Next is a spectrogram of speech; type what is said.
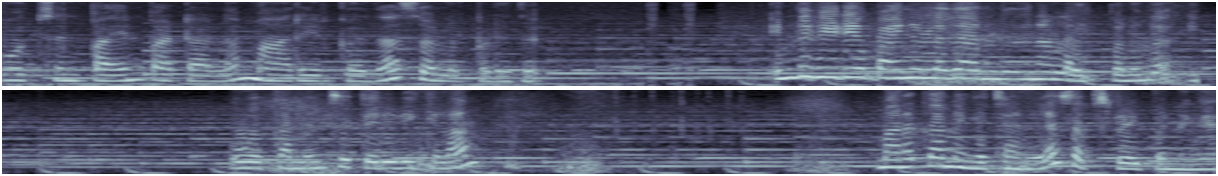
போட்ஸின் பயன்பாட்டால் மாறி இருக்கிறதா சொல்லப்படுது. இந்த வீடியோ பயனுள்ளதா இருந்ததுன்னா லைக் பண்ணுங்க. உங்க கமெண்ட்ஸை தெரிவிக்கலாம். மறக்காம எங்க சேனலை சப்ஸ்கிரைப் பண்ணுங்க.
